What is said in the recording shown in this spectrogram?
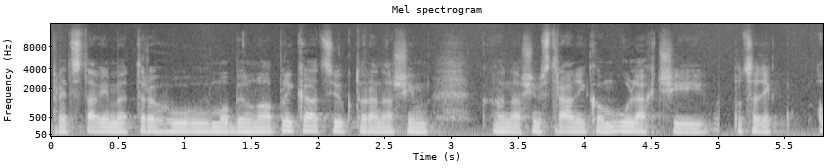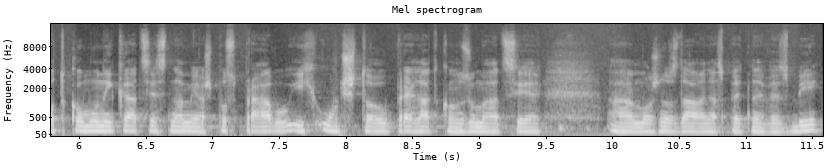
predstavíme trhu mobilnú aplikáciu, ktorá našim, našim strávnikom uľahčí v podstate od komunikácie s nami až po správu ich účtov, prehľad konzumácie a možnosť dávania spätnej väzby.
